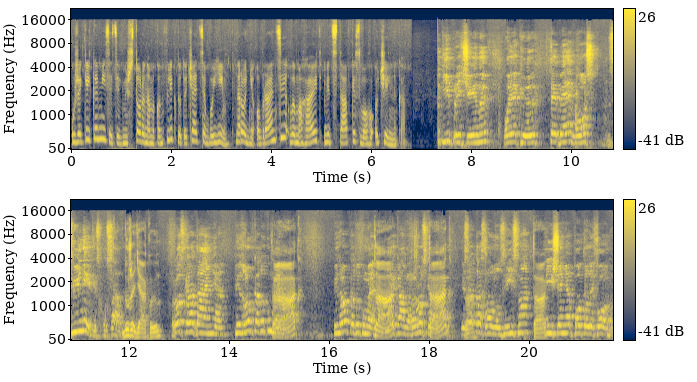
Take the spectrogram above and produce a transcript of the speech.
Уже кілька місяців між сторонами конфлікту точаться бої. Народні обранці вимагають відставки свого очільника. Ті причини, по яких тебе мож звільнити з посади. Дуже дякую. Розкрадання, підробка документів. Так, Підробка документів, Так. є камера, розкрадання. Так. І це Так. та славнозвісна Так. рішення по телефону.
